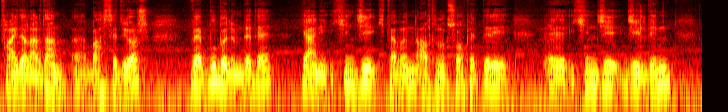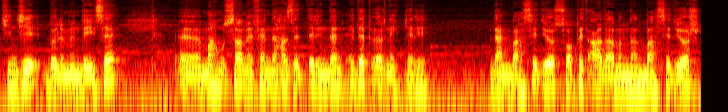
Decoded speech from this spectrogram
faydalardan e, bahsediyor ve bu bölümde de yani ikinci kitabın Altınok Sohbetleri e, ikinci cildin ikinci bölümünde ise Mahmud Sami Efendi Hazretlerinden edep örneklerinden bahsediyor, sohbet adabından bahsediyor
